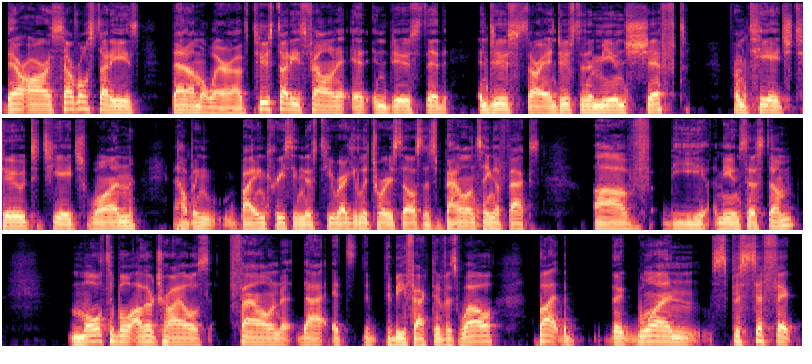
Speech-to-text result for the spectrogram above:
there are several studies that I'm aware of. Two studies found it, it induced it, induced, sorry, induced an immune shift from Th2 to Th1, helping by increasing those T regulatory cells, this balancing effects of the immune system multiple other trials found that it's to, to be effective as well. But the the one specific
